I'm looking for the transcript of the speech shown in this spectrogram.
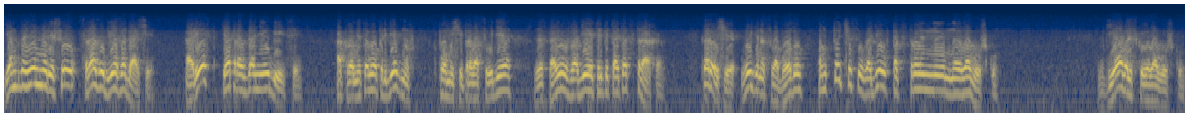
Я мгновенно решил сразу две задачи: арест и оправдание убийцы. А кроме того, прибегнув к помощи правосудия, заставил злодея трепетать от страха. Короче, выйдя на свободу, он тотчас угодил в подстроенную мной ловушку в дьявольскую ловушку.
